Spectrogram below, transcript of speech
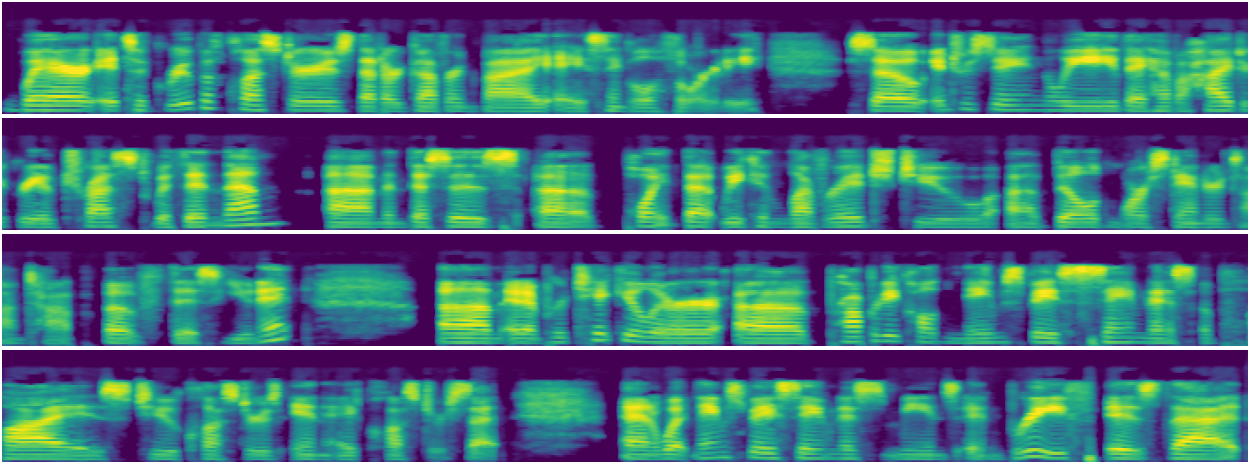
where it's a group of clusters that are governed by a single authority. So interestingly, they have a high degree of trust within them. Um, and this is a point that we can leverage to uh, build more standards on top of this unit. Um, and in particular, a property called namespace sameness applies to clusters in a cluster set. And what namespace sameness means in brief is that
